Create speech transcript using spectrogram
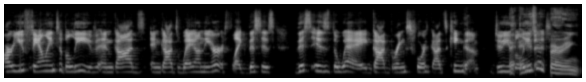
Are you failing to believe in god's in god's way on the earth? Like this is this is the way god brings forth god's kingdom. Do you believe and isn't it? burying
